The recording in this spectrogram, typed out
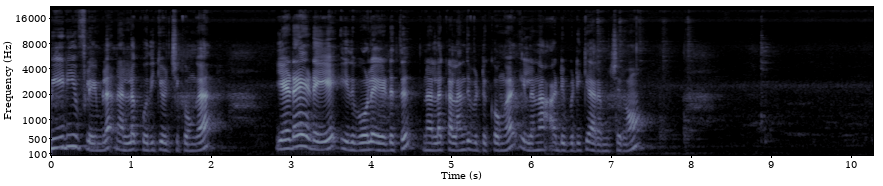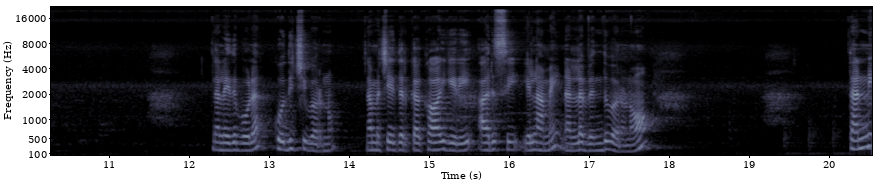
மீடியம் ஃப்ளேமில் நல்லா கொதிக்க வச்சுக்கோங்க. எடை எடையே இது போல் எடுத்து நல்லா கலந்து விட்டுக்கோங்க. இல்லைன்னா அடிப்பிடிக்க ஆரம்பிச்சிடும் நல்லா இது போல் கொதித்து வரணும். நம்ம சேர்த்துருக்க காய்கறி அரிசி எல்லாமே நல்லா வெந்து வரணும். தண்ணி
